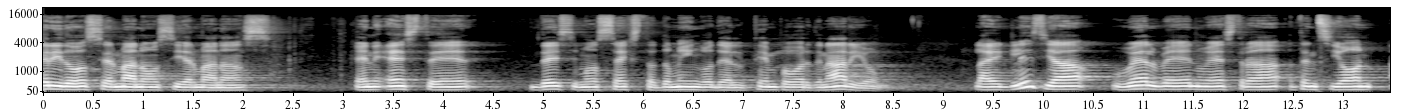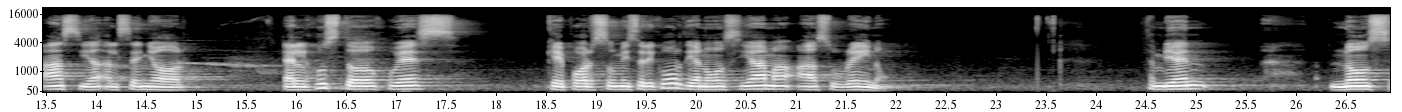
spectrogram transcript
Queridos hermanos y hermanas, en este décimo sexto domingo del tiempo ordinario, la Iglesia vuelve nuestra atención hacia el Señor, el justo juez que por su misericordia nos llama a su reino. También nos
